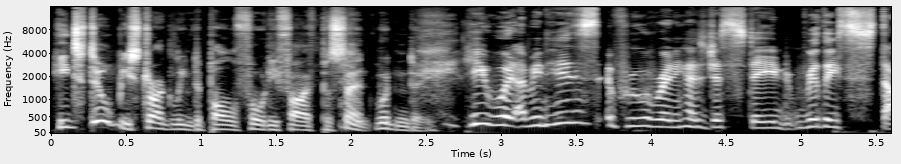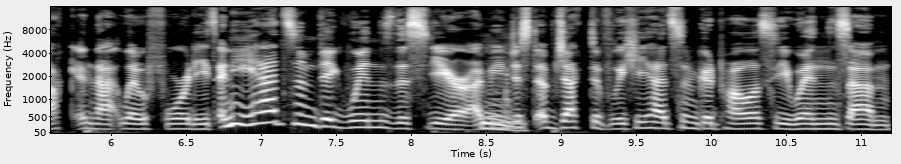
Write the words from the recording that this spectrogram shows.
he'd still be struggling to poll 45%, wouldn't he? He would. I mean, his approval rating has just stayed really stuck in that low 40s. And he had some big wins this year. I mean, mm. just objectively, he had some good policy wins, um,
